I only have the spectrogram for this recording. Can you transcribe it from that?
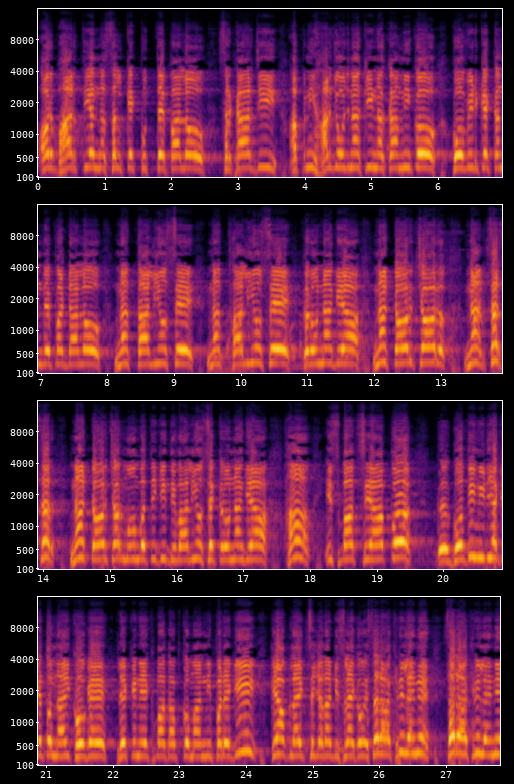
और भारतीय नस्ल के कुत्ते पालो। सरकार जी, अपनी हर योजना की नाकामी को कोविड के कंधे पर डालो। न तालियों से, न थालियों से कोरोना गया, न टॉर्च और, न, सर सर, न टॉर्च और मोमबत्ती की दिवालियों से कोरोना गया। हाँ इस बात से आप गोदी मीडिया के तो नाइक हो गए लेकिन एक बात आपको माननी पड़ेगी कि आप लाइक से ज़्यादा डिसलाइक हो गए। सर आखिरी लाइने सर आखिरी लाइने।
